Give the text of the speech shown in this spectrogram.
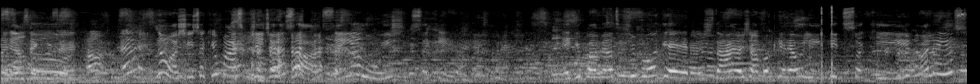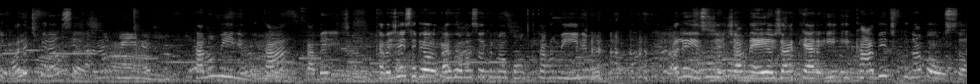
Legal, né? Ah, é, não, achei isso aqui o máximo, gente. Olha só, sem a luz, isso aqui. Equipamentos de blogueiras, tá? Eu já vou querer o link disso aqui. Olha isso, olha a diferença. Tá no mínimo. Tá no mínimo, tá? Tá belíssimo. Acabei de receber a informação aqui no meu ponto que tá no mínimo. Olha isso, gente, amei, eu já quero. E, e cabe, tipo, na bolsa.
